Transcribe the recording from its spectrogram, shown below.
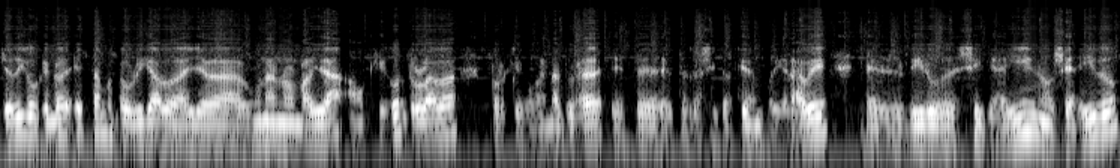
yo digo que no estamos obligados a llevar una normalidad, aunque controlada, porque como es natural, este, la situación es muy grave, el virus sigue ahí, no se ha ido,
